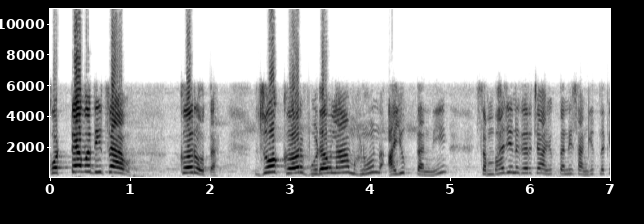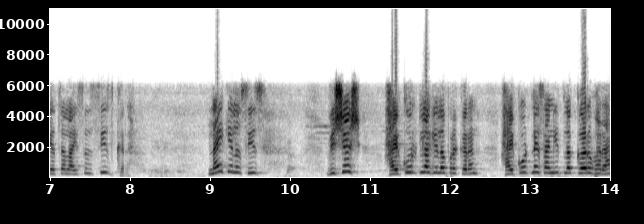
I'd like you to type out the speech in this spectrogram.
कोट्यावधीचा कर होता जो कर बुडवला म्हणून आयुक्तांनी संभाजीनगरच्या आयुक्तांनी सांगितलं की याचं लायसन्स सीज करा. नाही केलं सीज विशेष हायकोर्टला गेलं प्रकरण. हायकोर्टने सांगितलं कर भरा.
